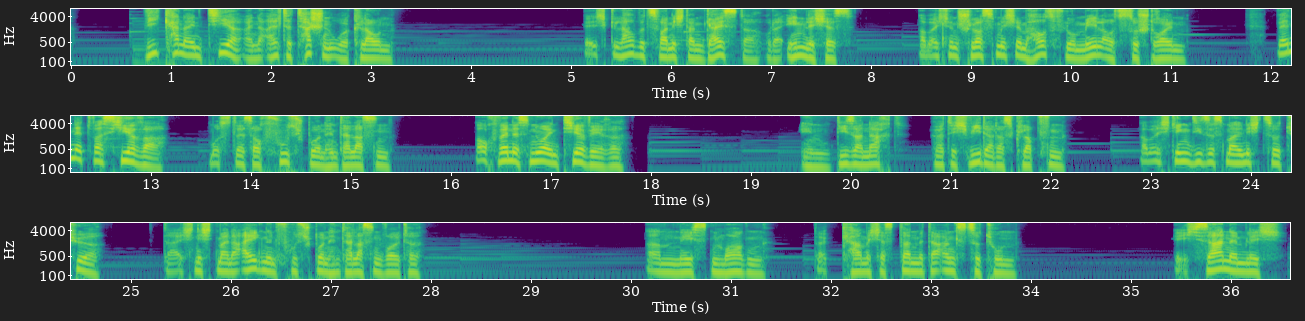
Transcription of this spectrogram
wie kann ein Tier eine alte Taschenuhr klauen? Ich glaube zwar nicht an Geister oder ähnliches, aber ich entschloss mich im Hausflur Mehl auszustreuen. Wenn etwas hier war, musste es auch Fußspuren hinterlassen, auch wenn es nur ein Tier wäre. In dieser Nacht hörte ich wieder das Klopfen, aber ich ging dieses Mal nicht zur Tür, da ich nicht meine eigenen Fußspuren hinterlassen wollte. Am nächsten Morgen bekam ich es dann mit der Angst zu tun. Ich sah nämlich,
